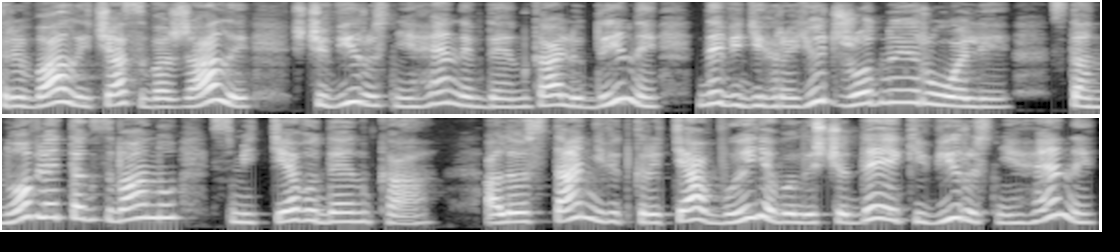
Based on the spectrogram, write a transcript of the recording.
Тривалий час вважали, що вірусні гени в ДНК людини не відіграють жодної ролі, становлять так звану сміттєву ДНК. Але останні відкриття виявили, що деякі вірусні гени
